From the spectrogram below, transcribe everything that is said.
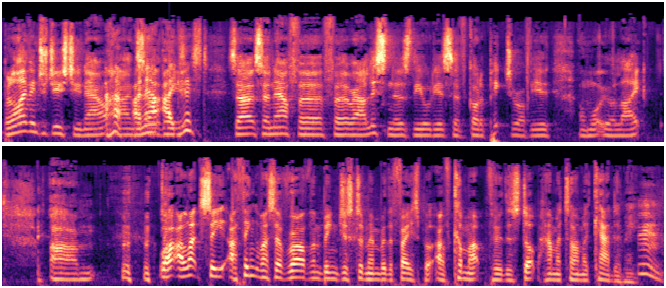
But I've introduced you now. And I so now- I exist. So so now for for our listeners, the audience have got a picture of you and what you're like. Um, Well, I like to see. I think of myself rather than being just a member of the Facebook. I've come up through the Stop Hammer Time Academy.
